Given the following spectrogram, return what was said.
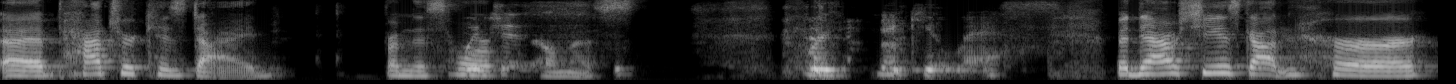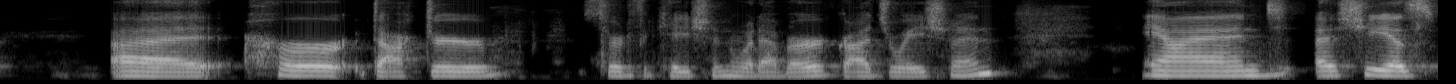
uh Patrick has died from this horrible Which is- illness. Ridiculous. But now she has gotten her uh her doctor certification whatever, graduation. And uh, she has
